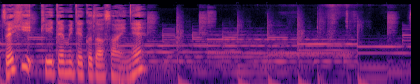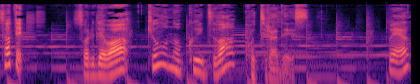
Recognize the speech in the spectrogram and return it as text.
ぜひ聞いてみてくださいね。さて、それでは今日のクイズはこちらです。Well,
